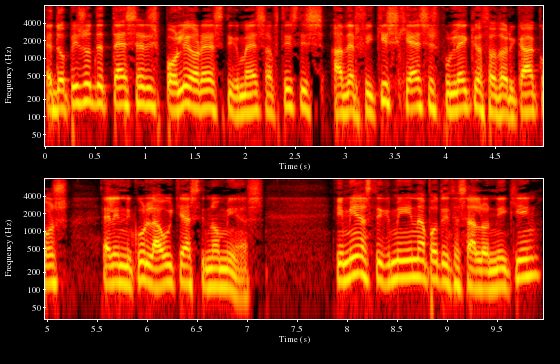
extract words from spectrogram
εντοπίζονται τέσσερις πολύ ωραίες στιγμές αυτής της αδερφικής σχέσης που λέει και ο Θοδωρικάκος ελληνικού λαού και αστυνομίας. Η μία στιγμή είναι από τη Θεσσαλονίκη,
